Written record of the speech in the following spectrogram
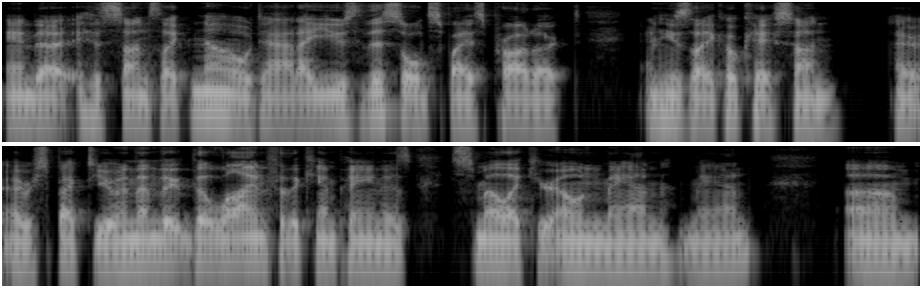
And uh, his son's like, No, dad, I use this Old Spice product. And he's like, Okay, son, I, I respect you. And then the, the line for the campaign is smell like your own man, man. Um,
